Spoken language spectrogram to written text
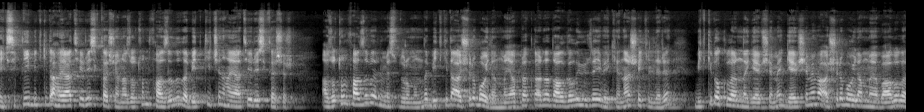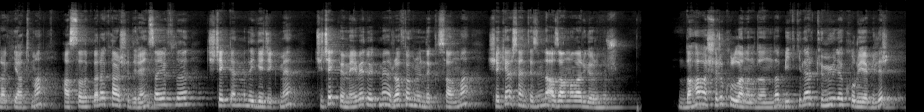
Eksikliği bitkide hayati risk taşıyan azotun fazlalığı da bitki için hayati risk taşır. Azotun fazla verilmesi durumunda bitkide aşırı boylanma, yapraklarda dalgalı yüzey ve kenar şekilleri, bitki dokularında gevşeme, gevşeme ve aşırı boylanmaya bağlı olarak yatma, hastalıklara karşı direnç zayıflığı, çiçeklenmede gecikme, çiçek ve meyve dökme, raf ömründe kısalma, şeker sentezinde azalmalar görülür. Daha aşırı kullanıldığında bitkiler tümüyle kuruyabilir.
